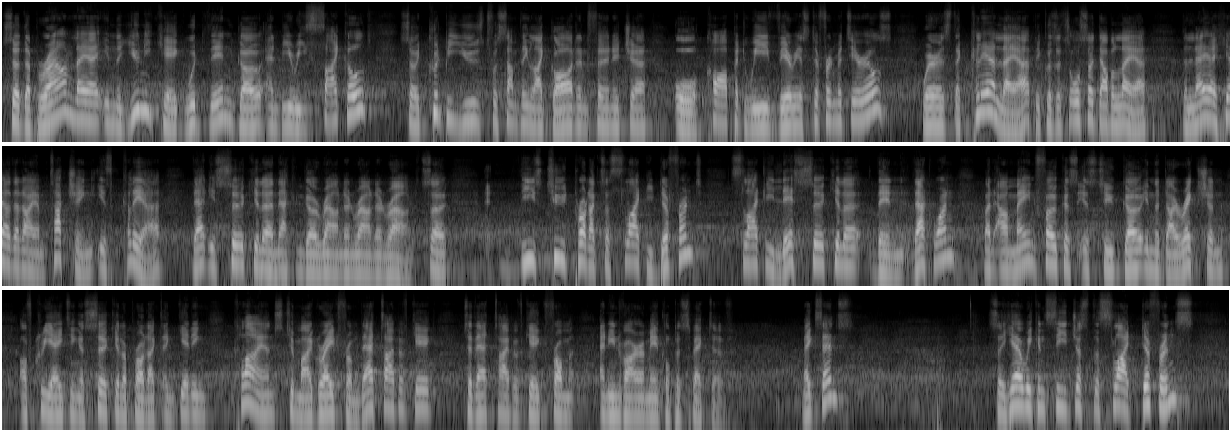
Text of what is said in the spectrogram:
So the brown layer in the Unikeg would then go and be recycled. So it could be used for something like garden furniture or carpet weave, various different materials. Whereas the clear layer, because it's also double layer, the layer here that I am touching is clear. That is circular and that can go round and round and round. So these two products are slightly different, slightly less circular than that one, but our main focus is to go in the direction of creating a circular product and getting clients to migrate from that type of keg to that type of keg from an environmental perspective. Make sense? So here we can see just the slight difference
